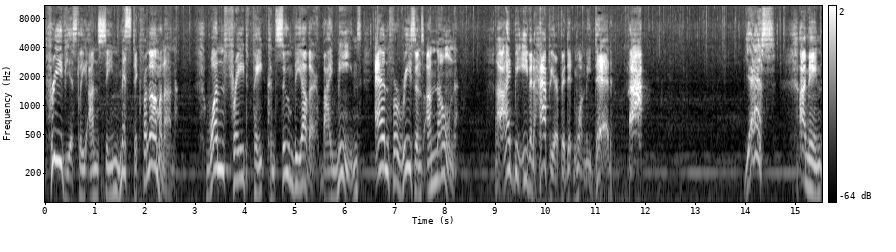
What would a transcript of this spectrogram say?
previously unseen mystic phenomenon. One frayed fate consumed the other by means and for reasons unknown. I'd be even happier if it didn't want me dead. Ha! Yes. I mean,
